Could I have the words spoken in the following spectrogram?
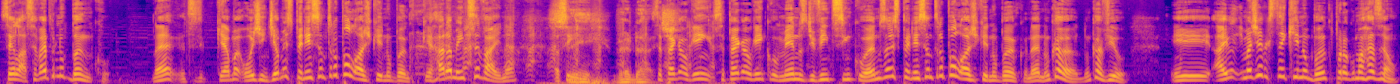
sei lá, você vai para no banco, né? Que é uma- hoje em dia é uma experiência antropológica ir no banco, porque raramente você vai, né? Assim, Sim, verdade. você pega alguém, você pega alguém com menos de 25 anos, é uma experiência antropológica ir no banco, né? Nunca, nunca viu. E aí imagina que você tem que ir no banco por alguma razão.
